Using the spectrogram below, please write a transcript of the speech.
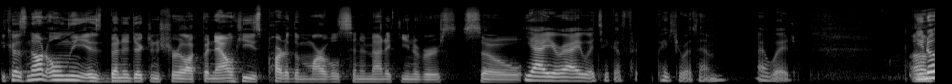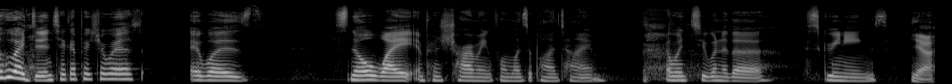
Because not only is Benedict and Sherlock, but now he's part of the Marvel Cinematic Universe. So Yeah, you're right. I would take a f- picture with him. I would. Um, you know who I didn't take a picture with? It was Snow White and Prince Charming from Once Upon a Time. I went to one of the screenings. yeah.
